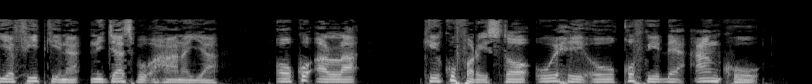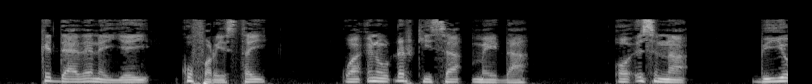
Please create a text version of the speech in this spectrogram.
iyo fiidkiina nijaas buu ahaanayaa oo ku alla kii ku fadhiisto wixii uu qofkii dheecaanku ka daadanayay ku fadhiistay waa inuu dharkiisa maydhaa oo isna biyo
